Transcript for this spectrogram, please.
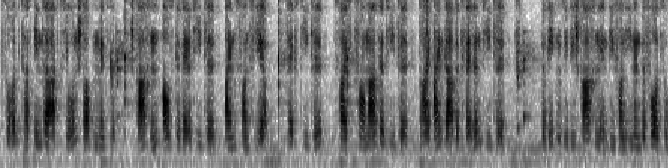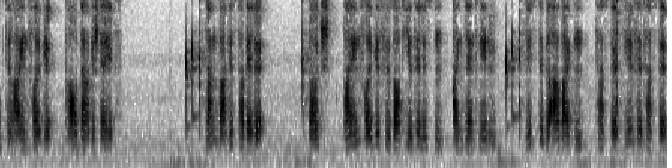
Zurücktaste. Interaktion stoppen mit Sprachen. Ausgewählt Titel. 1 von 4. Texttitel. 2 Formate Titel. 3 Eingabequellen Titel. Bewegen Sie die Sprachen in die von Ihnen bevorzugte Reihenfolge. Grau dargestellt. Langwages Tabelle. Deutsch. Reihenfolge für sortierte Listen. Einblendmenü. Liste bearbeiten. Taste. Hilfe-Taste.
